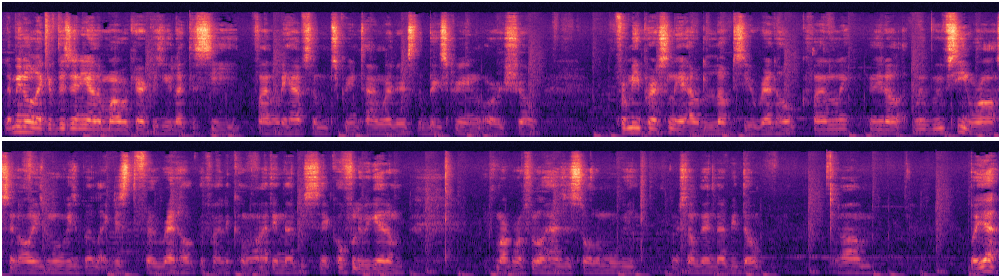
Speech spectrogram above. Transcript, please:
Let me know like if there's any other Marvel characters you'd like to see finally have some screen time, whether it's the big screen or a show. For me personally, I would love to see Red Hulk finally. You know, we- we've seen Ross in all these movies, but like just for Red Hulk to finally come out, I think that'd be sick. Hopefully we get him if Mark Ruffalo has a solo movie or something, that'd be dope. Um, but yeah,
